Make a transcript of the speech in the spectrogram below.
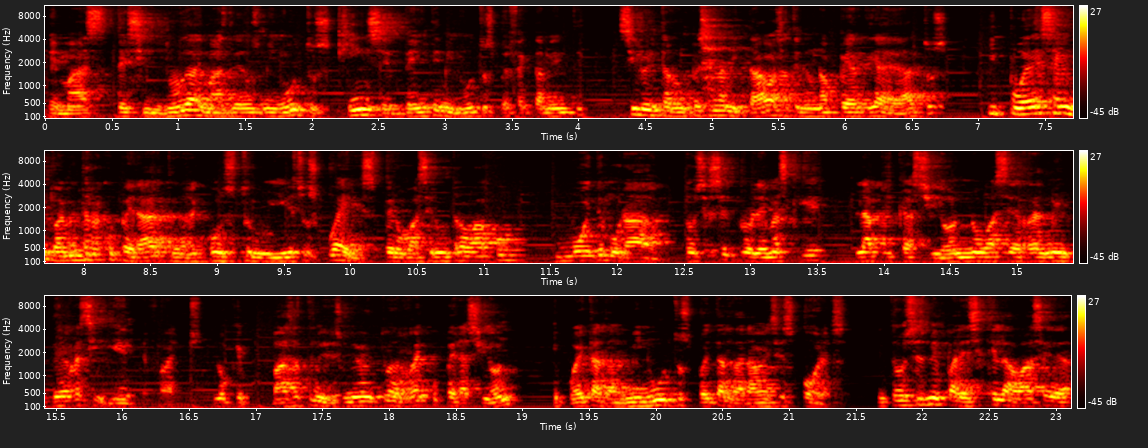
de, más, de sin duda de más de dos minutos, 15, 20 minutos perfectamente. Si lo interrumpes en la mitad vas a tener una pérdida de datos y puedes eventualmente recuperarte, reconstruir esos queries, pero va a ser un trabajo muy demorado. Entonces el problema es que la aplicación no va a ser realmente resiliente a fallos. Lo que vas a tener es un evento de recuperación que puede tardar minutos, puede tardar a veces horas. Entonces me parece que la base de,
